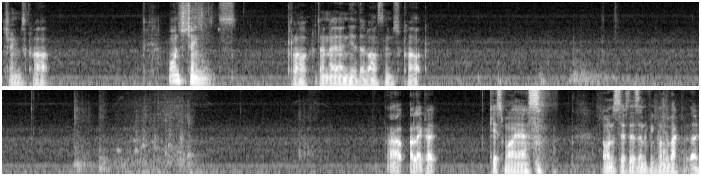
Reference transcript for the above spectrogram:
James Clark. One's James Clark. I don't know any of the last names Clark. Oh, I let go. Kiss my ass. I want to see if there's anything on the back of it though.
